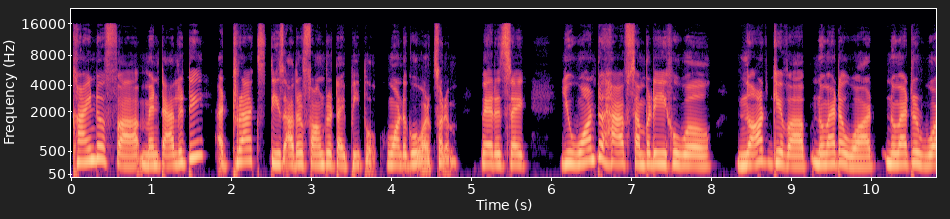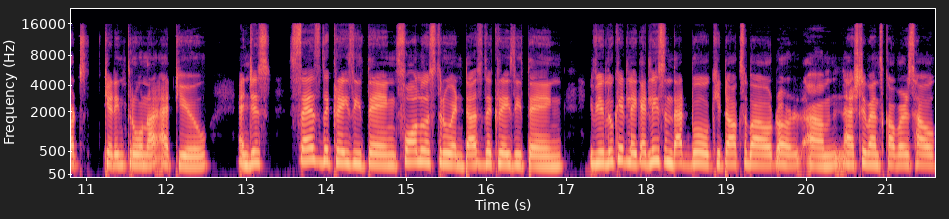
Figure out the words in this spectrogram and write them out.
kind of uh, mentality attracts these other founder type people who want to go work for him, where it's like you want to have somebody who will not give up no matter what, no matter what's getting thrown at you, and just says the crazy thing, follows through, and does the crazy thing. If you look at like at least in that book, he talks about or um, Ashlee Vance covers how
